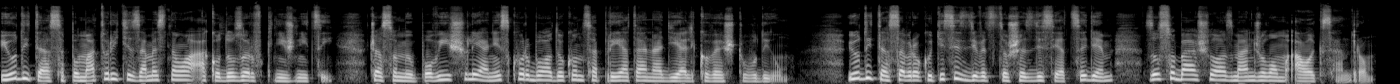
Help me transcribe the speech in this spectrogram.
Judita sa po maturite zamestnala ako dozor v knižnici. Časom ju povýšili a neskôr bola dokonca prijatá na diaľkové štúdium. Judita sa v roku 1967 zosobášila s manželom Alexandrom.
